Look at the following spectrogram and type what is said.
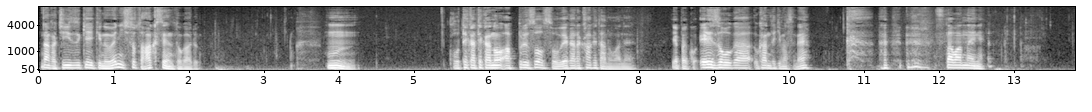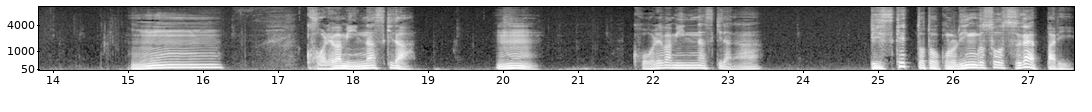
なんかチーズケーキの上に一つアクセントがある。うん。こうテカテカのアップルソースを上からかけたのがね、やっぱりこう映像が浮かんできますね。伝わんないね。うーん。これはみんな好きだ。うん。これはみんな好きだな。ビスケットとこのリンゴソースがやっぱり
